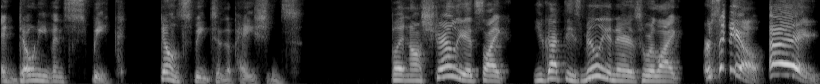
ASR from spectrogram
and don't even speak. Don't speak to the patients. But in Australia, it's like you got these millionaires who are like, Arsenio, hey,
